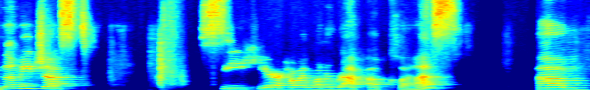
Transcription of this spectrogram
let me just see here how I want to wrap up class. Um,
